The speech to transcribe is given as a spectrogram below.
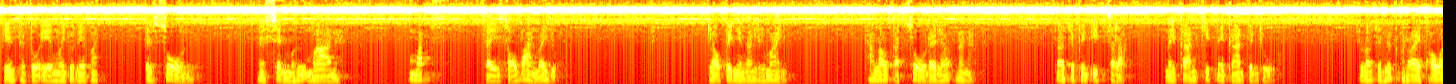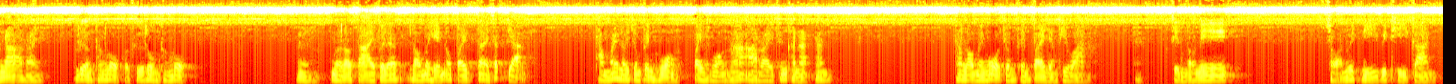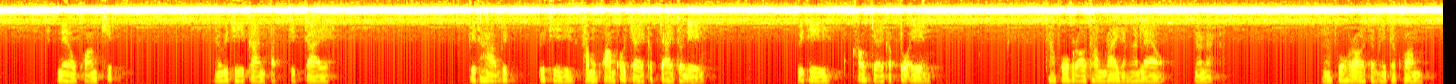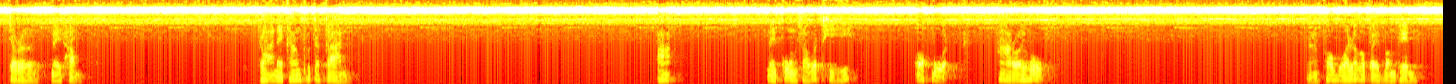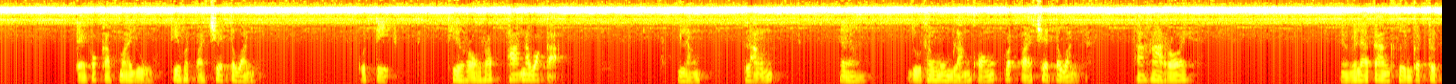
เพียงแต่ตัวเองมาอยู่ในวัดเป็นโซ่ เส้นมือมานี่ยมัดใส่เสาบ้านไว้อยู่ เราเป็นอย่างนั้นหรือไม่ ถ้าเราตัดโซ่ได้แล้วนั่นนะเราจะเป็นอิสระในการคิดในการเป็นอยู่ เราจะนึกอะไรภาวนาอะไร เรื่องทั้งโลกก็คือโลกทั้งโลกเมื่อเราตายไปแล้ว เราไม่เห็นเอาไปได้สักอย่างทำให้เราจึงเป็นห่วงไปห่วงหาอะไรถึงขนาดนั้น ถ้าเราไม่โง่จนเกินไปอย่างที่ว่าสิ่งเหล่านี้ สอนวิธีวิธีการ แนวความคิด วิธีการตัดจิตใจวิธีวิธีทำความเข้าใจกับใจตนเอง วิธีเข้าใจกับตัวเอง ถ้าพวกเราทำได้อย่างนั้นแล้วนั่นแหละพวกเราจะมีแต่ความเจริญในธรรม พระในครั้งพุทธกาลพระในกรุงสาวัตถี ออกบวชห้าร้อยรูปพอบวชแล้วก็ไปบำเพ็ญ แต่ก็กลับมาอยู่ที่วัดป่าเชตตะวัน กุฏิที่รองรับพระนวกะ หลังหลัง อยู่ทางมุมหลังของวัดป่าเชตตะวันพระห้าร้อยเวลากลางคืนก็ตึก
